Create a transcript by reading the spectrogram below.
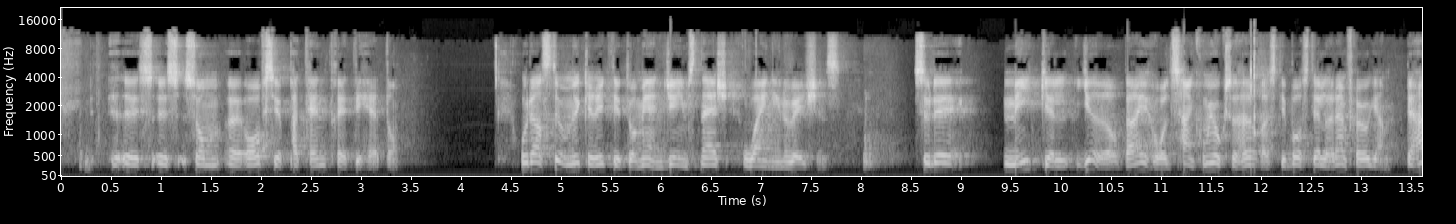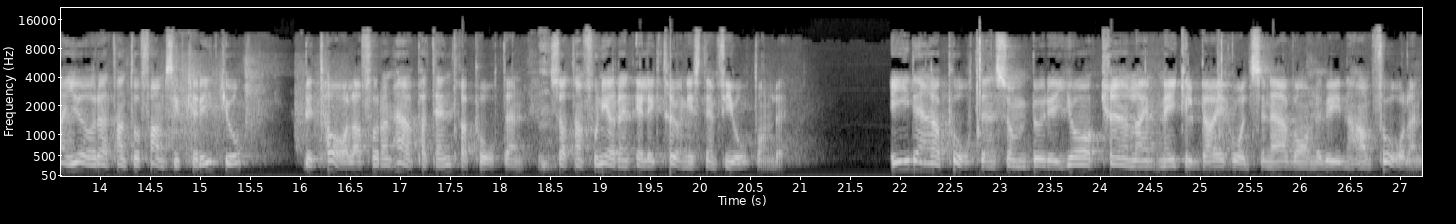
eh, eh, som eh, avser patenträttigheter. Och där står mycket riktigt om en James Nash Wine Innovations. Så det Mikael gör, Bergholtz, han kommer ju också höras, det är bara att ställa den frågan. Det han gör är att han tar fram sitt kreditkort, betalar för den här patentrapporten så att han får ner den elektroniskt den 14. I den rapporten som både jag, Krönlein, Mikael Bergholtz är närvarande vid när han får den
